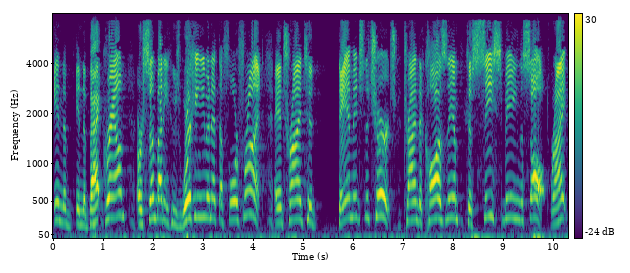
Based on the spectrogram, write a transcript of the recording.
in the in the background or somebody who's working even at the forefront and trying to damage the church, trying to cause them to cease being the salt, right?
